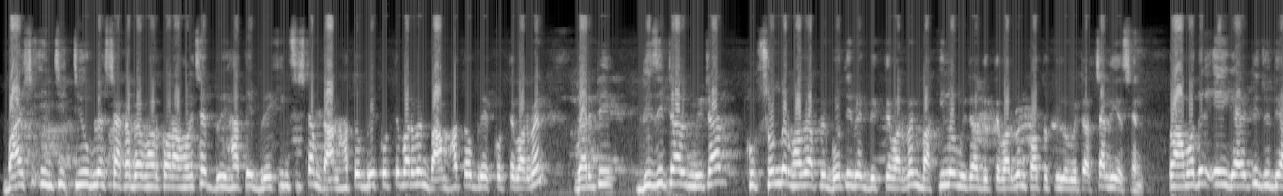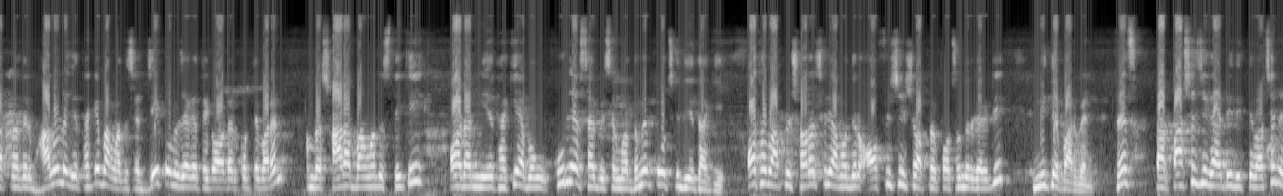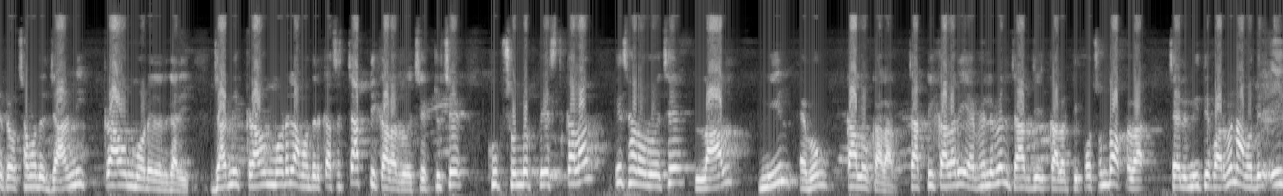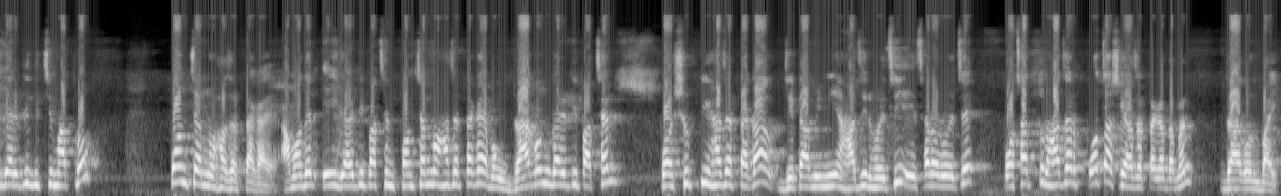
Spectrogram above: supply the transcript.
বাইশ ইঞ্চি টিউবলেস চাকা ব্যবহার করা হয়েছে, দুই হাতে ব্রেকিং সিস্টেম, ডান হাতেও ব্রেক করতে পারবেন, বাম হাতেও ব্রেক করতে পারবেন। গাড়িটি ডিজিটাল মিটার খুব সুন্দরভাবে আপনি গতিবেগ দেখতে পারবেন বা কিলোমিটার দেখতে পারবেন কত কিলোমিটার চালিয়েছেন। তো আমাদের এই গাড়িটি যদি আপনাদের ভালো লেগে থাকে, বাংলাদেশের যে কোনো জায়গা থেকে অর্ডার করতে পারেন, আমরা সারা বাংলাদেশ থেকেই অর্ডার নিয়ে থাকি এবং কুরিয়ার সার্ভিসের মাধ্যমে পৌঁছে দিয়ে থাকি। অথবা আপনি সরাসরি আমাদের অফিসে এসে আপনার পছন্দের গাড়িটি নিতে পারবেন। ফ্রেন্ডস তার পাশে যে গাড়িটি দেখতে পাচ্ছেন, এটা হচ্ছে আমাদের জার্নি ক্রাউন মডেলের গাড়ি। জার্নি ক্রাউন মডেল আমাদের কাছে চারটি কালার রয়েছে। একটি হচ্ছে খুব সুন্দর পেস্ট কালার এছাড়াও রয়েছে লাল, নীল এবং কালো কালার চারটি কালারই অ্যাভেলেবেল যার যে কালারটি পছন্দ আপনারা চাইলে নিতে পারবেন। আমাদের এই গাড়িটি দিচ্ছি মাত্র পঞ্চান্ন হাজার টাকায়। আমাদের এই গাড়িটি পাচ্ছেন পঞ্চান্ন হাজার টাকা এবং ড্রাগন গাড়িটি পাচ্ছেন পঁয়ষট্টি হাজার টাকা, যেটা আমি নিয়ে হাজির হয়েছি। এছাড়াও রয়েছে পঁচাত্তর হাজার পঁচাশি হাজার টাকা দামের ড্রাগন বাইক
